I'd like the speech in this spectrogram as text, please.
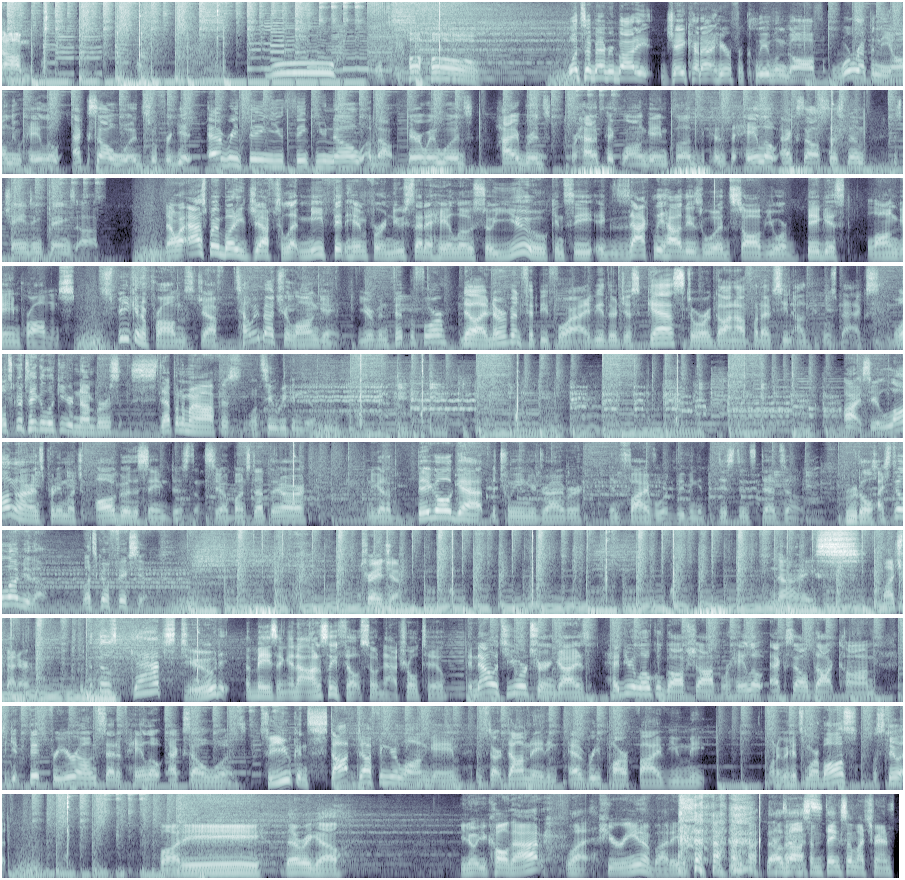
awesome. Woo, let's go. What's up everybody? Jake Hutt here for Cleveland Golf. We're repping the all new Halo XL wood, so forget everything you think you know about fairway woods, hybrids, or how to pick long game clubs because the Halo XL system is changing things up. Now I asked my buddy Jeff to let me fit him for a new set of halos so you can see exactly how these would solve your biggest long game problems. Speaking of problems, Jeff, tell me about your long game. You ever been fit before? No, I've never been fit before. I've either just guessed or gone off what I've seen other people's bags. Well, let's go take a look at your numbers, step into my office, let's see what we can do. All right, so your long irons pretty much all go the same distance. See how bunched up they are? And you got a big old gap between your driver and five wood, leaving a distance dead zone. Brutal. I still love you though. Let's go fix you. Trade you. Nice. Much better. Look at those gaps, dude. Amazing, and it honestly felt so natural too. And now it's your turn, guys. Head to your local golf shop or haloxl.com to get fit for your own set of Halo XL woods. So you can stop duffing your long game and start dominating every par five you meet. Wanna go hit some more balls? Let's do it. Buddy. There we go. You know what you call that? What? Purina, buddy. that was awesome. Thanks so much, man.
